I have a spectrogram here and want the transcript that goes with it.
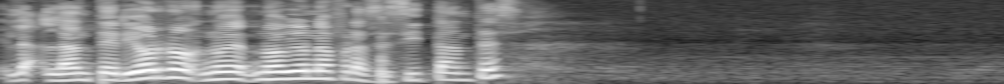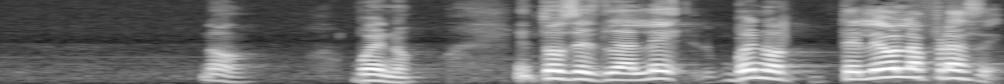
La, anterior no, no, había una frasecita antes. No. Bueno, entonces la ley, bueno, te leo la frase.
